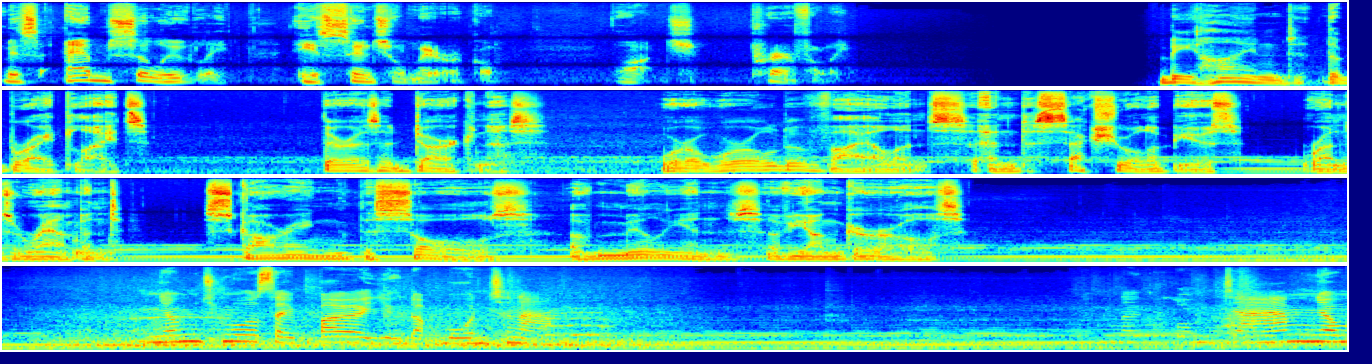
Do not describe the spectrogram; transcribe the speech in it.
this absolutely essential miracle. Watch prayerfully. Behind the bright lights, there is a darkness where a world of violence and sexual abuse runs rampant, scarring the souls of millions of young girls. ខ្ញុំឈ្មោះសៃពៅអាយុ14ឆ្នាំនៅ ង់ចាមខ្ញុំ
